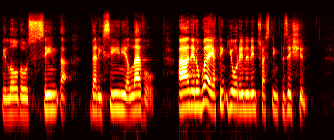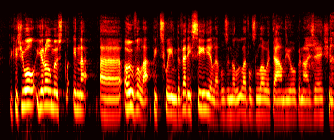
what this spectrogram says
below those sen- that very senior level. And in a way, I think you're in an interesting position because you're, you're almost in that uh, overlap between the very senior levels and the levels lower down the organisation.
